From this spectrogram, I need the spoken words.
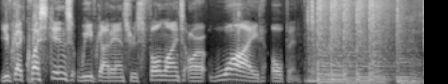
You've got questions, we've got answers. Phone lines are wide open.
